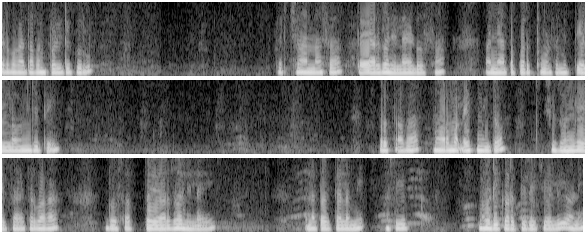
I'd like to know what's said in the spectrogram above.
तर बघा आता आपण पलटी करू. तर छान असा तयार झालेला आहे डोसा. आणि आता परत थोडंसं मी तेल लावून घेते. परत आता नॉर्मल एक मिनटं शिजवून घ्यायचं आहे. तर बघा डोसा तयार झालेला आहे. आणि आता त्याला मी अशी घडी करते त्याच्यावाली आणि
